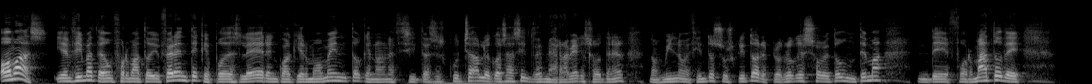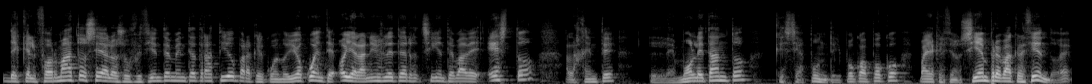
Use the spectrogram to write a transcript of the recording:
o más. Y encima te da un formato diferente que puedes leer en cualquier momento, que no necesitas escucharlo y cosas así. Entonces me arrabia que solo tener 2.900 suscriptores, pero creo que es sobre todo un tema de formato, de, de que el formato sea lo suficientemente atractivo para que cuando yo cuente, oye, la newsletter siguiente va de esto, a la gente le mole tanto que se apunte y poco a poco vaya creciendo. Siempre va creciendo, ¿eh?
